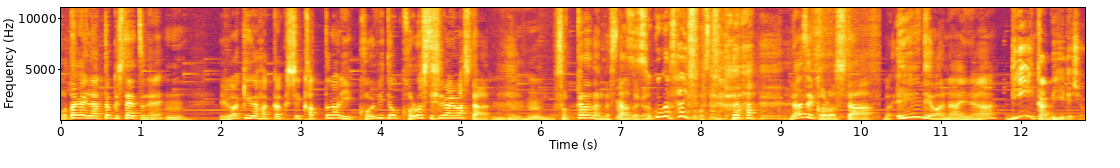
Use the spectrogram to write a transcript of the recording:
お互い納得したやつね。う、うん浮気が発覚しカッとなり恋人を殺してしまいました、うんそっからなんだスタまートが。ずそこがサイコパスなぜ殺した、まあ、A ではないな。D か B でしょ。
